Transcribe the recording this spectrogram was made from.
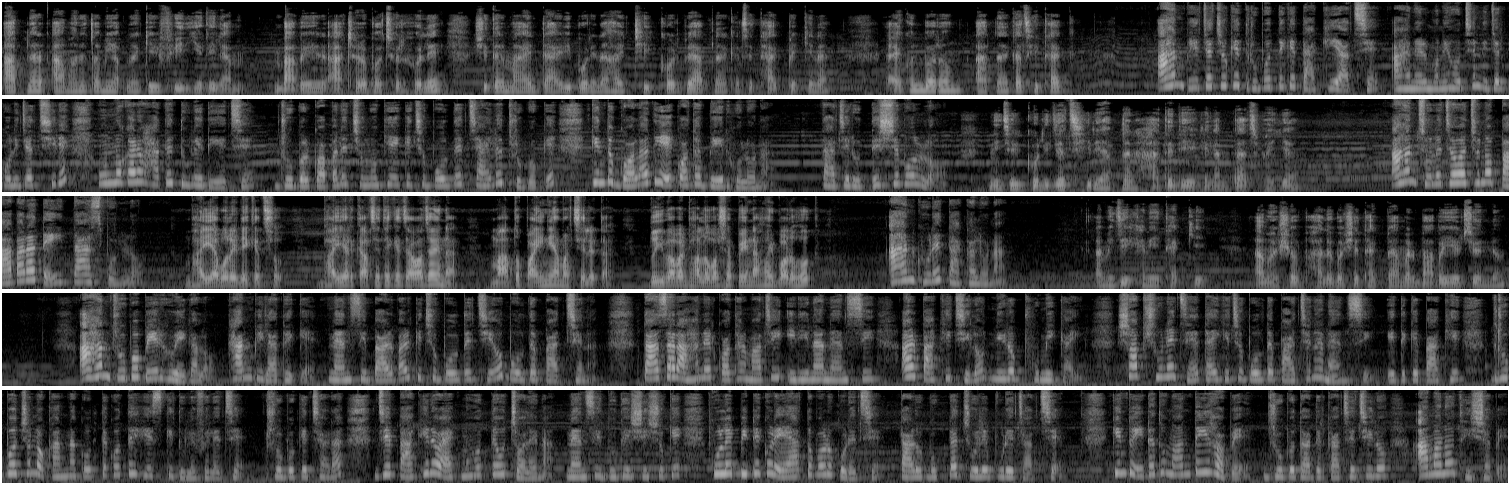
আপনার আমানত আমি আপনাকে ফিরিয়ে দিলাম। বাবের আঠারো বছর হলে সে তার মায়ের ডায়েরি পড়ে না হয় ঠিক করবে আপনার কাছে থাকবে কিনা? এখন বরং আপনার কাছেই থাক। আহান ভেজা চোখে ধ্রুবর দিকে তাকিয়ে আছে। আহানের মনে হচ্ছে নিজের কলিজা ছিঁড়ে অন্য কারও হাতে তুলে দিয়েছে। ধ্রুবর কপালে চুমু খেয়ে কিছু বলতে চাইল ধ্রুবকে কিন্তু গলা দিয়ে কথা বের হলো না। তাজের উদ্দেশ্যে বলল নিজের কলিজা ছিঁড়ে আপনার হাতে দিয়ে গেলাম তাজ ভাইয়া। আহান চলে যাওয়ার জন্য পা বাড়াতেই দাস বলল ভাইয়া বলে ডেকেছ। ভাইয়ার কাছে থেকে যাওয়া যায় না? মা তো পাইনি আমার ছেলেটা। দুই বাবার ভালোবাসা পেয়ে না হয় বড় হোক। আহান ঘুরে তাকালো না। আমি যেখানেই থাকি আমার সব ভালোবাসা থাকবে আমার বাবাইয়ের জন্য। আহান ধ্রুব বের হয়ে গেল খানভিলা থেকে। ন্যান্সি বারবার কিছু বলতে চেয়েও বলতে পারছে না। তাছাড়া আহানের কথার মাঝে ইরিনা, ন্যান্সি আর পাখি ছিল নীরব ভূমিকায়। সব শুনেছে, তাই কিছু বলতে পারছে না ন্যান্সি। এদিকে পাখি ধ্রুবর জন্য কান্না করতে করতে হেসকি তুলে ফেলেছে। ধ্রুবকে ছাড়া যে পাখিরও এক মুহূর্তেও চলে না। ন্যান্সি দুধের শিশুকে কুলে পিঠে করে এত বড় করেছে, তারও বুকটা জ্বলে পুড়ে যাচ্ছে। কিন্তু এটা তো মানতেই হবে। ধ্রুব তাদের কাছে ছিল আমানত হিসাবে।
